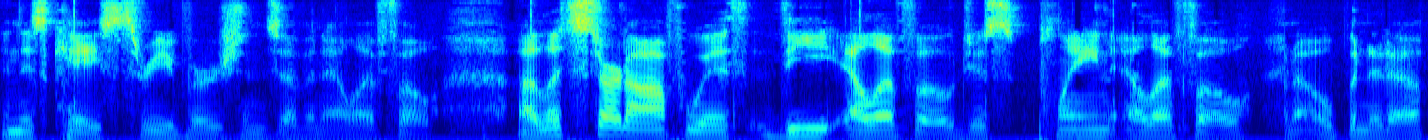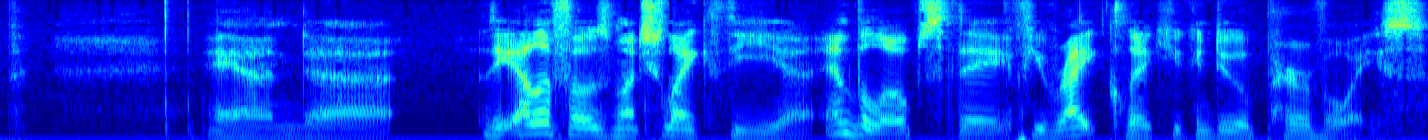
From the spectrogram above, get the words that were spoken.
in this case, three versions of an LFO. Uh, let's start off with the LFO, just plain LFO. I'm going to open it up, and uh, the LFOs, much like the uh, envelopes, they if you right click, you can do a per voice,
